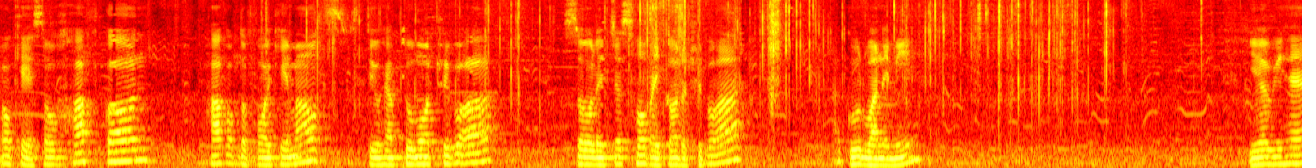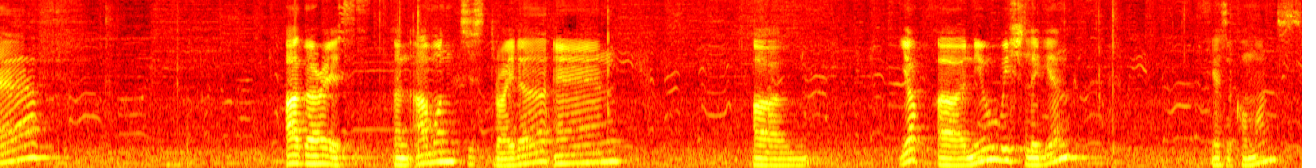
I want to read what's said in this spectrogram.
Okay, so half gone, half of the foil came out. Still have two more triple R. So let's just hope I got a triple R. A good one I mean. Here we have Agares, an Amon Strider, and um, yep, a new Wish Legend. Here's the commons.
